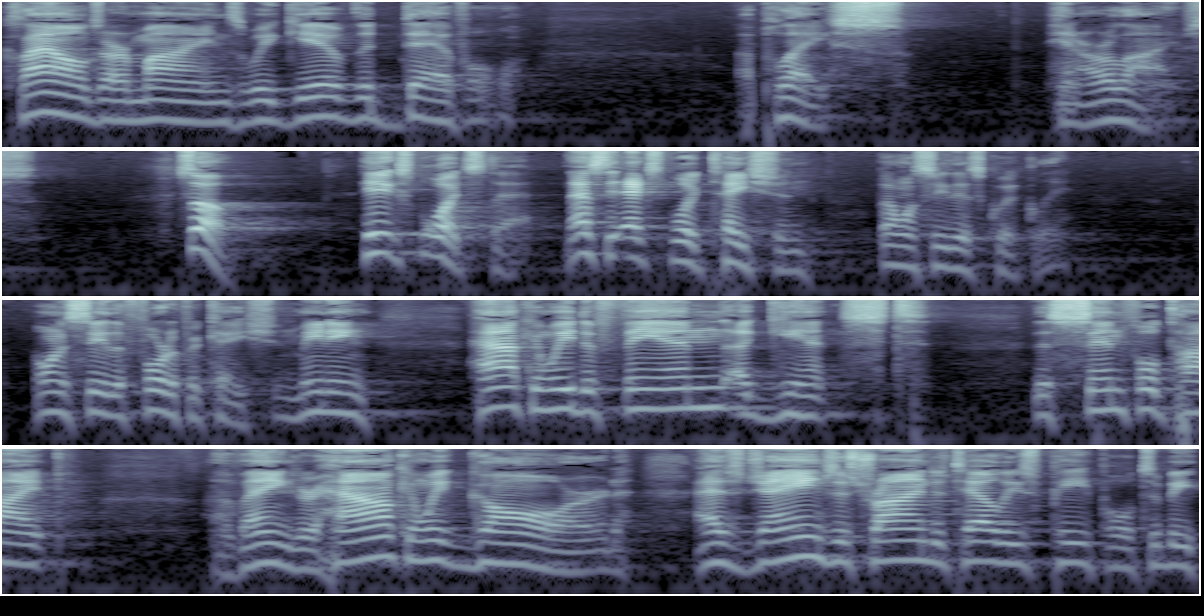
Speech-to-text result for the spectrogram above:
clouds our minds. We give the devil a place in our lives. So, he exploits that. That's the exploitation. But I want to see this quickly. I want to see the fortification, meaning how can we defend against this sinful type of anger? How can we guard? As James is trying to tell these people to be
